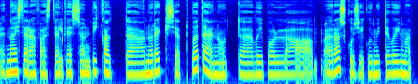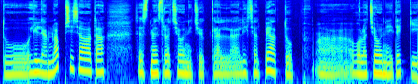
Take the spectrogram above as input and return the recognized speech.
et naisterahvastel, kes on pikalt äh, anoreksiat põdenud, äh, võib olla äh, raskusi, kui mitte võimatu hiljem lapsi saada, sest menstruatsioonitsükkel lihtsalt peatub, ovulatsiooni ei teki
